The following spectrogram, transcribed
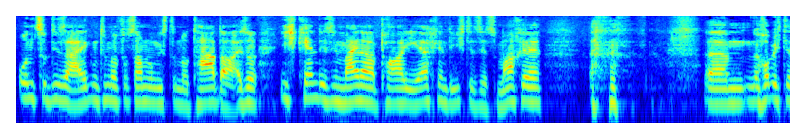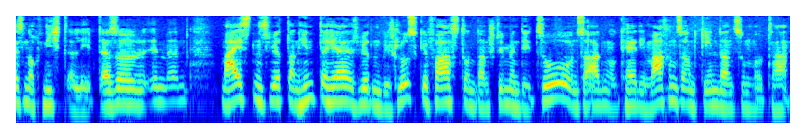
und zu dieser Eigentümerversammlung ist der Notar da. Also ich kenne das in meiner paar Jährchen, die ich das jetzt mache. ähm, habe ich das noch nicht erlebt. Also ähm, meistens wird dann hinterher, es wird ein Beschluss gefasst und dann stimmen die zu und sagen, okay, die machen es und gehen dann zum Notar.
